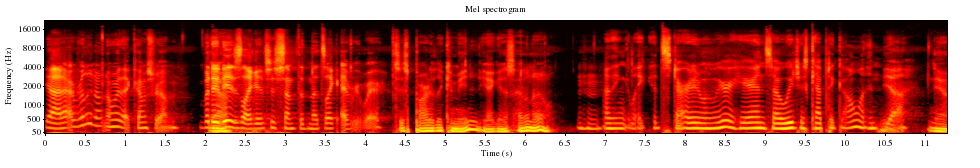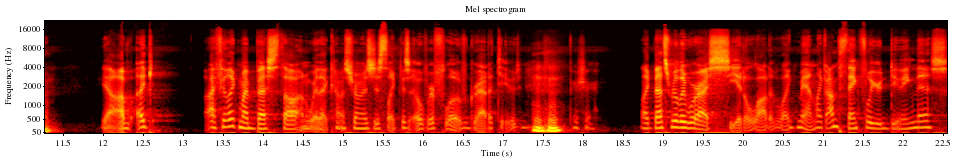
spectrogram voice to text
Yeah, I really don't know where that comes from. But it Yeah. is like it's just something that's like everywhere. it's just part of the community i guess i don't know Mm-hmm. I think like it started when we were here, and so we just kept it going. Yeah, yeah yeah. I'm, like, I feel like my best thought on where that comes from is just like this overflow of gratitude. mm-hmm. For sure. Like that's really where I see it a lot of like, man, like I'm thankful you're doing this,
